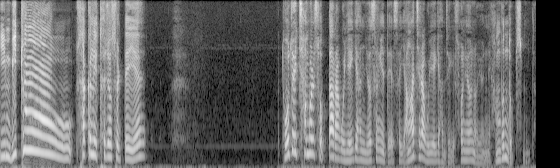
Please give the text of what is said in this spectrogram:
이 미투 사건이 터졌을 때에 도저히 참을 수 없다라고 얘기한 여성에 대해서 양아치라고 얘기한 적이 손혜원 의원이 한 번도 없습니다.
